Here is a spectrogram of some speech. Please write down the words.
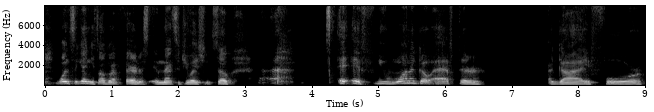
once again, you talk about fairness in that situation. So uh, if you want to go after a guy for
